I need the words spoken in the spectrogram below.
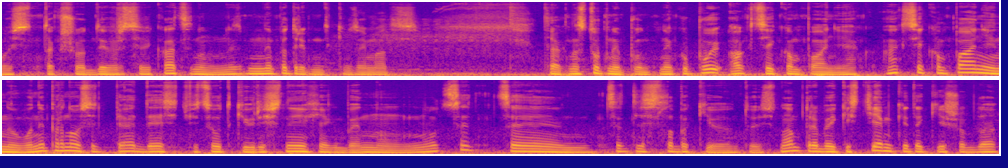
Ось, так що диверсифікація, ну, не, не потрібно таким займатися. Так, наступний пункт. Не купуй акції компанії. Акції компанії, ну, вони приносять 5-10% річних, якби, ну, ну це, це, це для слабаків. Тобто нам треба якісь темки такі, щоб, да,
